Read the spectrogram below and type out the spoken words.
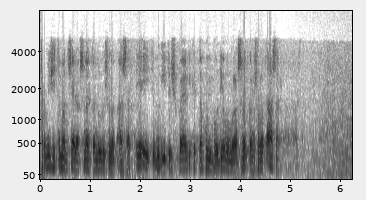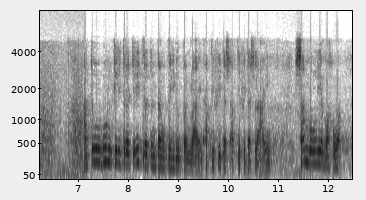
Permisi teman, saya laksanakan dulu sholat asar. Ya itu begitu supaya diketahui bahwa dia mau melaksanakan sholat asar. Atau dulu cerita-cerita tentang kehidupan lain, aktivitas-aktivitas lain, sambung dia bahwa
